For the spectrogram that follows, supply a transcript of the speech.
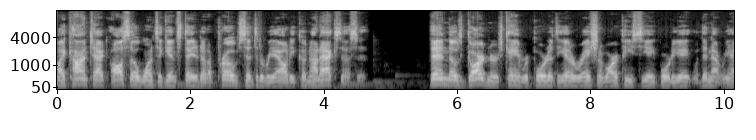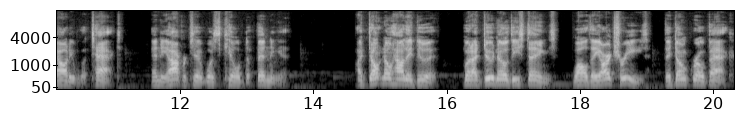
My contact also once again stated that a probe sent to the reality could not access it. Then those Gardeners came and reported that the iteration of RPC-848 within that reality was attacked, and the operative was killed defending it. I don't know how they do it, but I do know these things, while they are trees, they don't grow back.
